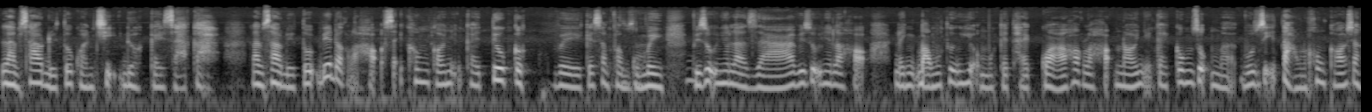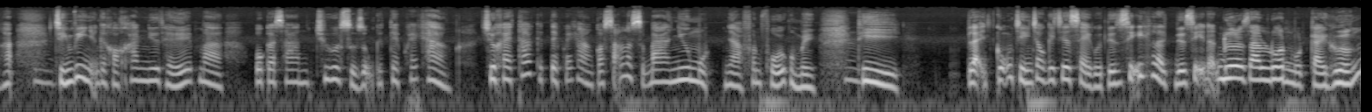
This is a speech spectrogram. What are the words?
làm sao để tôi quản trị được cái giá cả? Làm sao để tôi biết được là họ sẽ không có những cái tiêu cực về cái sản phẩm của mình ví dụ như là giá ví dụ như là họ đánh bóng thương hiệu một cái thái quá hoặc là họ nói những cái công dụng mà vốn dĩ tảo nó không có chẳng hạn ừ. chính vì những cái khó khăn như thế mà Okasan chưa sử dụng cái tệp khách hàng chưa khai thác cái tệp khách hàng có sẵn là spa như một nhà phân phối của mình ừ. thì lại cũng chính trong cái chia sẻ của tiến sĩ là tiến sĩ đã đưa ra luôn một cái hướng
